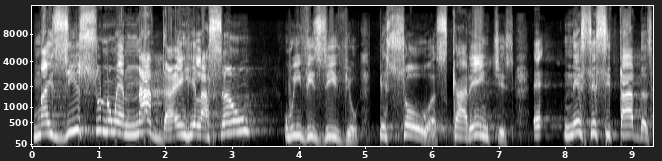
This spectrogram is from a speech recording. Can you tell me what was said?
Mas isso não é nada em relação ao invisível. Pessoas carentes, é, necessitadas,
